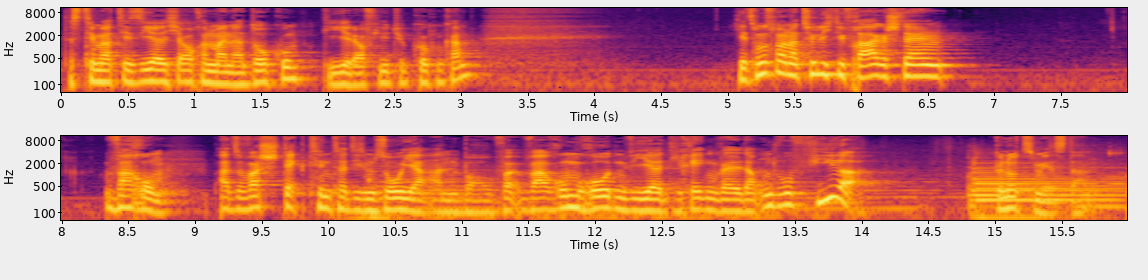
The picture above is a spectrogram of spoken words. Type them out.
Das thematisiere ich auch in meiner Doku, die jeder auf YouTube gucken kann. Jetzt muss man natürlich die Frage stellen, warum? Also was steckt hinter diesem Sojaanbau? Warum roden wir die Regenwälder und wofür benutzen wir es dann?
